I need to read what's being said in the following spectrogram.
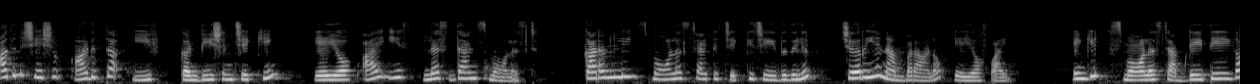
അതിനുശേഷം അടുത്ത ഈ condition checking a of i is less than smallest currently smallest ആയിട്ട് ചെക്ക് ചെയ്തതിലും ചെറിയ നമ്പറാണോ എ ഓഫ് ഐ എങ്കിൽ സ്മോളസ്റ്റ് അപ്ഡേറ്റ് ചെയ്യുക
